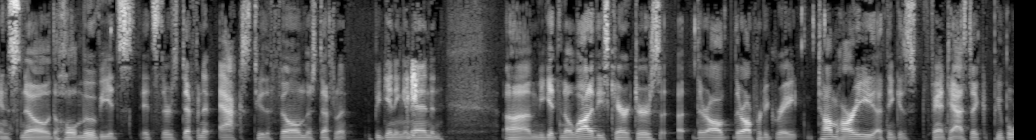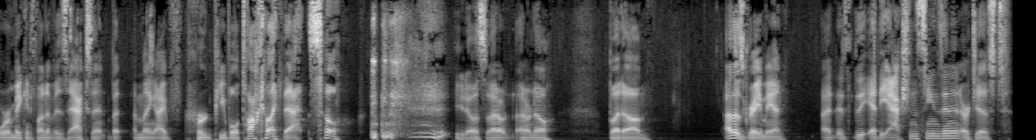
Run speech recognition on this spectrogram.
and snow the whole movie it's it's there's definite acts to the film there's definite beginning and end and um, you get to know a lot of these characters. Uh, they're all they're all pretty great. Tom Hardy, I think, is fantastic. People were making fun of his accent, but I mean, I've heard people talk like that, so you know. So I don't I don't know, but um, I was great, man. I, it's the the action scenes in it are just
